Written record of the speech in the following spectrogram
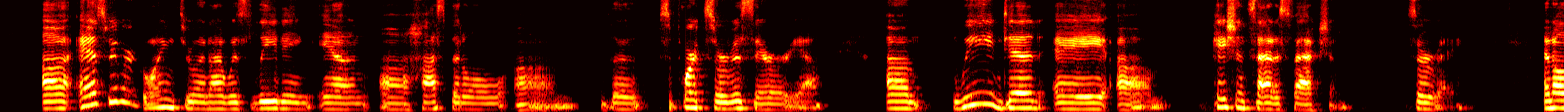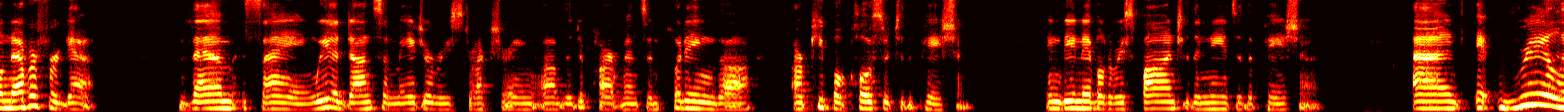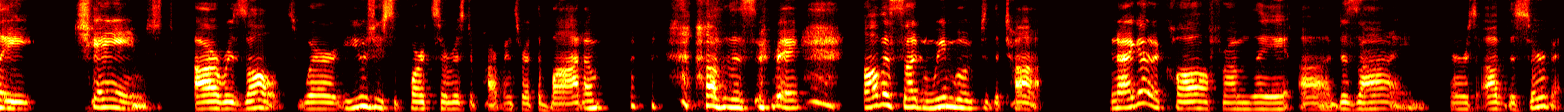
uh, as we were going through and I was leading in a hospital, um, the support service area, um, we did a um, patient satisfaction survey. And I'll never forget them saying we had done some major restructuring of the departments and putting the, our people closer to the patient and being able to respond to the needs of the patient. And it really changed our results, where usually support service departments are at the bottom of the survey. All of a sudden, we moved to the top. And I got a call from the uh, designers of the survey.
